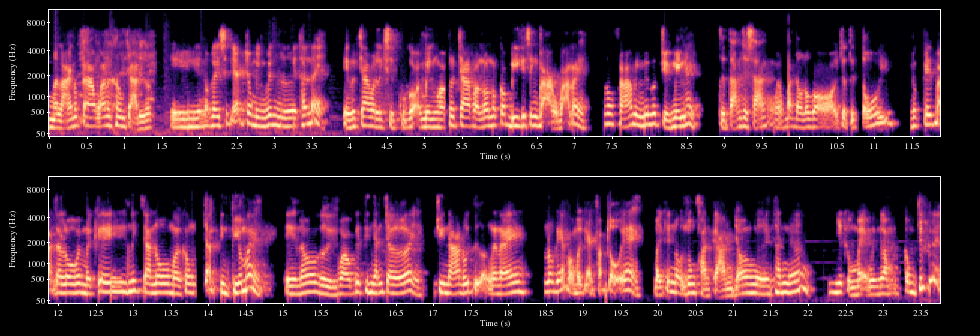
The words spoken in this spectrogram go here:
Mà lãi nó cao quá nó không trả được, thì nó gây sức ép cho mình với người thân này. Thì nó tra vào lịch sử cuộc gọi mình hoặc nó tra vào nó nó copy cái danh bạ của bạn này, nó phá mình nó chuyển mình này từ 8 giờ sáng bắt đầu nó gọi cho tới tối. Nó kết bạn zalo với mấy cái nick zalo mà không chặn tìm kiếm ấy, thì nó gửi vào cái tin nhắn chờ ấy, truy nã đối tượng này này. Nó ghép vào mấy cái phạm tội ấy, mấy cái nội dung phản cảm cho người thân nữa. Như kiểu mẹ mình làm công chức ấy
